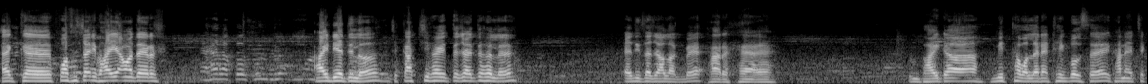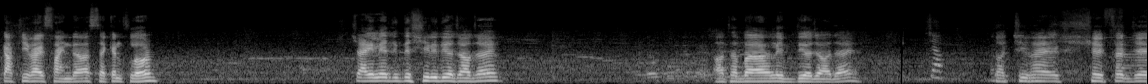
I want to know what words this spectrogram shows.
এক পথচারী ভাই আমাদের আইডিয়া দিল যে কাচ্চি ভাইতে যাইতে হলে এদিকে যাওয়া লাগবে। আর হ্যাঁ ভাইটা মিথ্যা বলে না, ঠিক বলছে। এখানে হচ্ছে কাচ্চি ভাই সাইন দেওয়া সেকেন্ড ফ্লোর চাইলে এদিক দিয়ে সিঁড়ি দিয়ে যাওয়া যায়, অথবা লিফট দিয়ে যাওয়া যায়। কাচ্চি ভাই শেফের যে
